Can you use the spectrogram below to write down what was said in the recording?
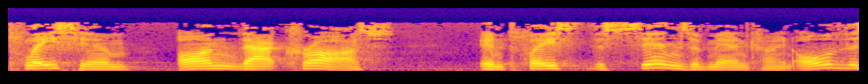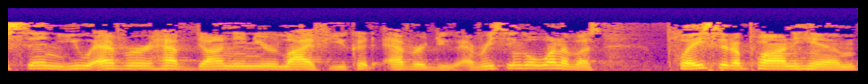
place him on that cross and place the sins of mankind. All of the sin you ever have done in your life, you could ever do. Every single one of us place it upon him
